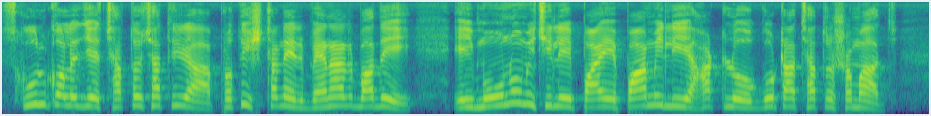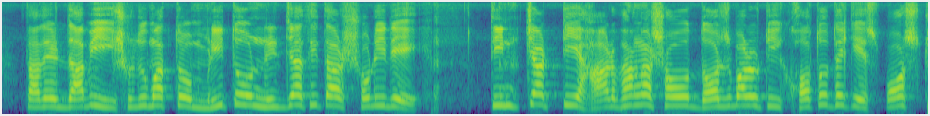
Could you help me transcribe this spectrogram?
স্কুল কলেজের ছাত্রছাত্রীরা প্রতিষ্ঠানের ব্যানার বাদে এই মৌন মিছিলে পায়ে পা মিলিয়ে হাঁটল গোটা ছাত্র সমাজ তাদের দাবি, শুধুমাত্র মৃত নির্যাতিতার শরীরে তিন চারটি হাড় সহ দশ বারোটি ক্ষত থেকে স্পষ্ট,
